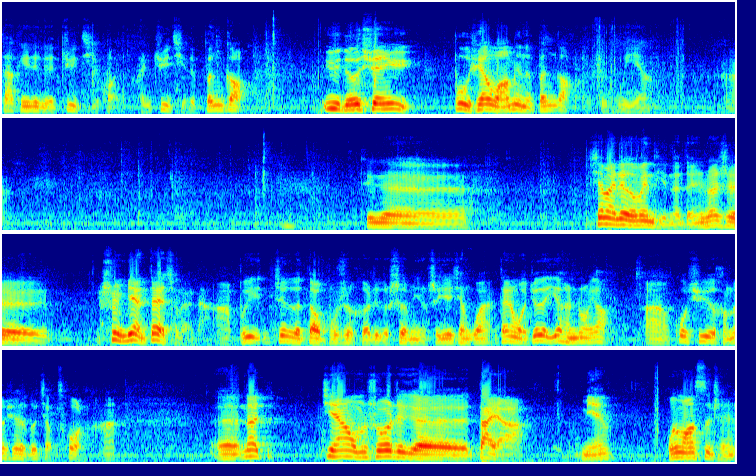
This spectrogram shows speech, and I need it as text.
它跟这个具体化、很具体的奔告，欲得宣谕、不宣亡命的奔告是不一样的，啊，这个下面这个问题呢，等于说是顺便带出来的啊，不，这个倒不是和这个赦命直接相关，但是我觉得也很重要啊。过去很多学者都讲错了啊。呃，那既然我们说这个大雅绵文王四臣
